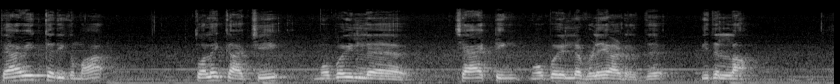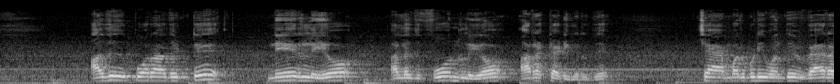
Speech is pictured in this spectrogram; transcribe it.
தேவைக்கு அதிகமாக தொலைக்காட்சி மொபைலில் சேட்டிங் மொபைலில் விளையாடுறது இதெல்லாம். அது போராதுட்டு நேர்லேயோ அல்லது ஃபோன்லேயோ அரட்டை அடிக்கிறது சே மறுபடியும் வந்து வேறு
